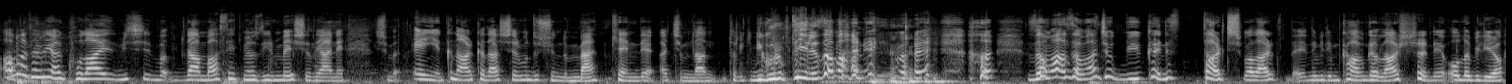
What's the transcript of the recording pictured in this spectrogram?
Ama tabii yani kolay bir şeyden bahsetmiyoruz 25 yıl yani. Şimdi en yakın arkadaşlarımı düşündüm ben kendi açımdan. Tabii ki bir grup değiliz ama hani böyle zaman zaman çok büyük hani tartışmalar e, ne bileyim kavgalar hani olabiliyor.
